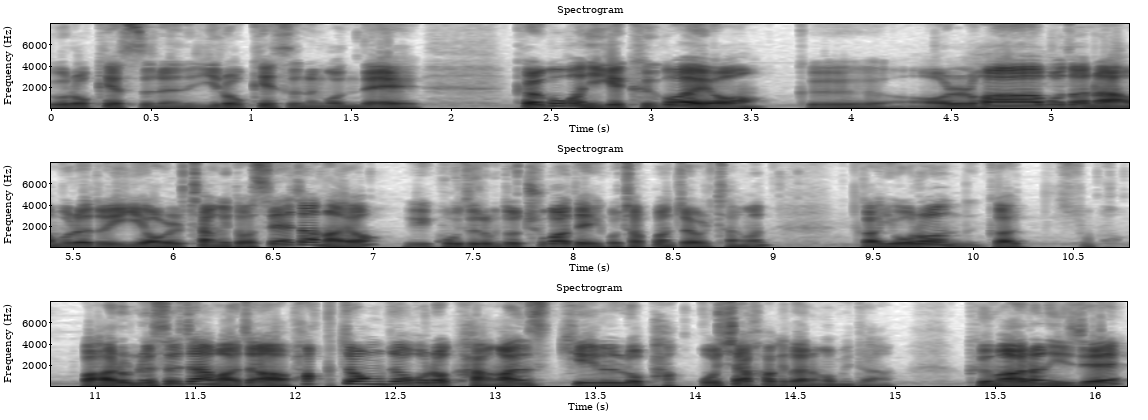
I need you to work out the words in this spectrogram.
요렇게 쓰는 이렇게 쓰는 건데 결국은 이게 그거예요. 그 얼화보다는 아무래도 이 얼창이 더 세잖아요. 이 고드름도 추가돼 있고 첫 번째 얼창은 그러니까 요런 그러니까 마룬을 쓰자마자 확정적으로 강한 스킬로 받고 시작하겠다는 겁니다. 그 말은 이제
